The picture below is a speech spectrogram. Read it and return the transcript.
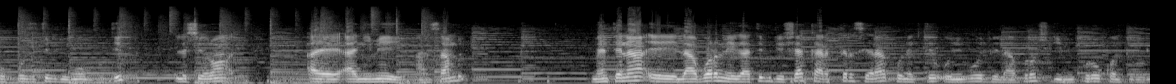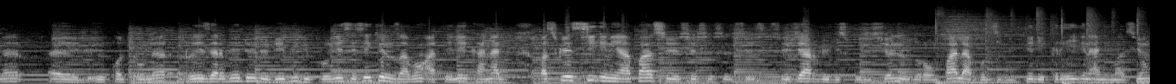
Au positif du mot boutique, ils seront euh, animés ensemble. Maintenant, la borne négative de chaque caractère sera connectée au niveau de la broche du microcontrôleur euh, du contrôleur réservé dès le début du projet. C'est ce que nous avons appelé canal. Parce que s'il n'y a pas ce, genre de disposition, nous n'aurons pas la possibilité de créer une animation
